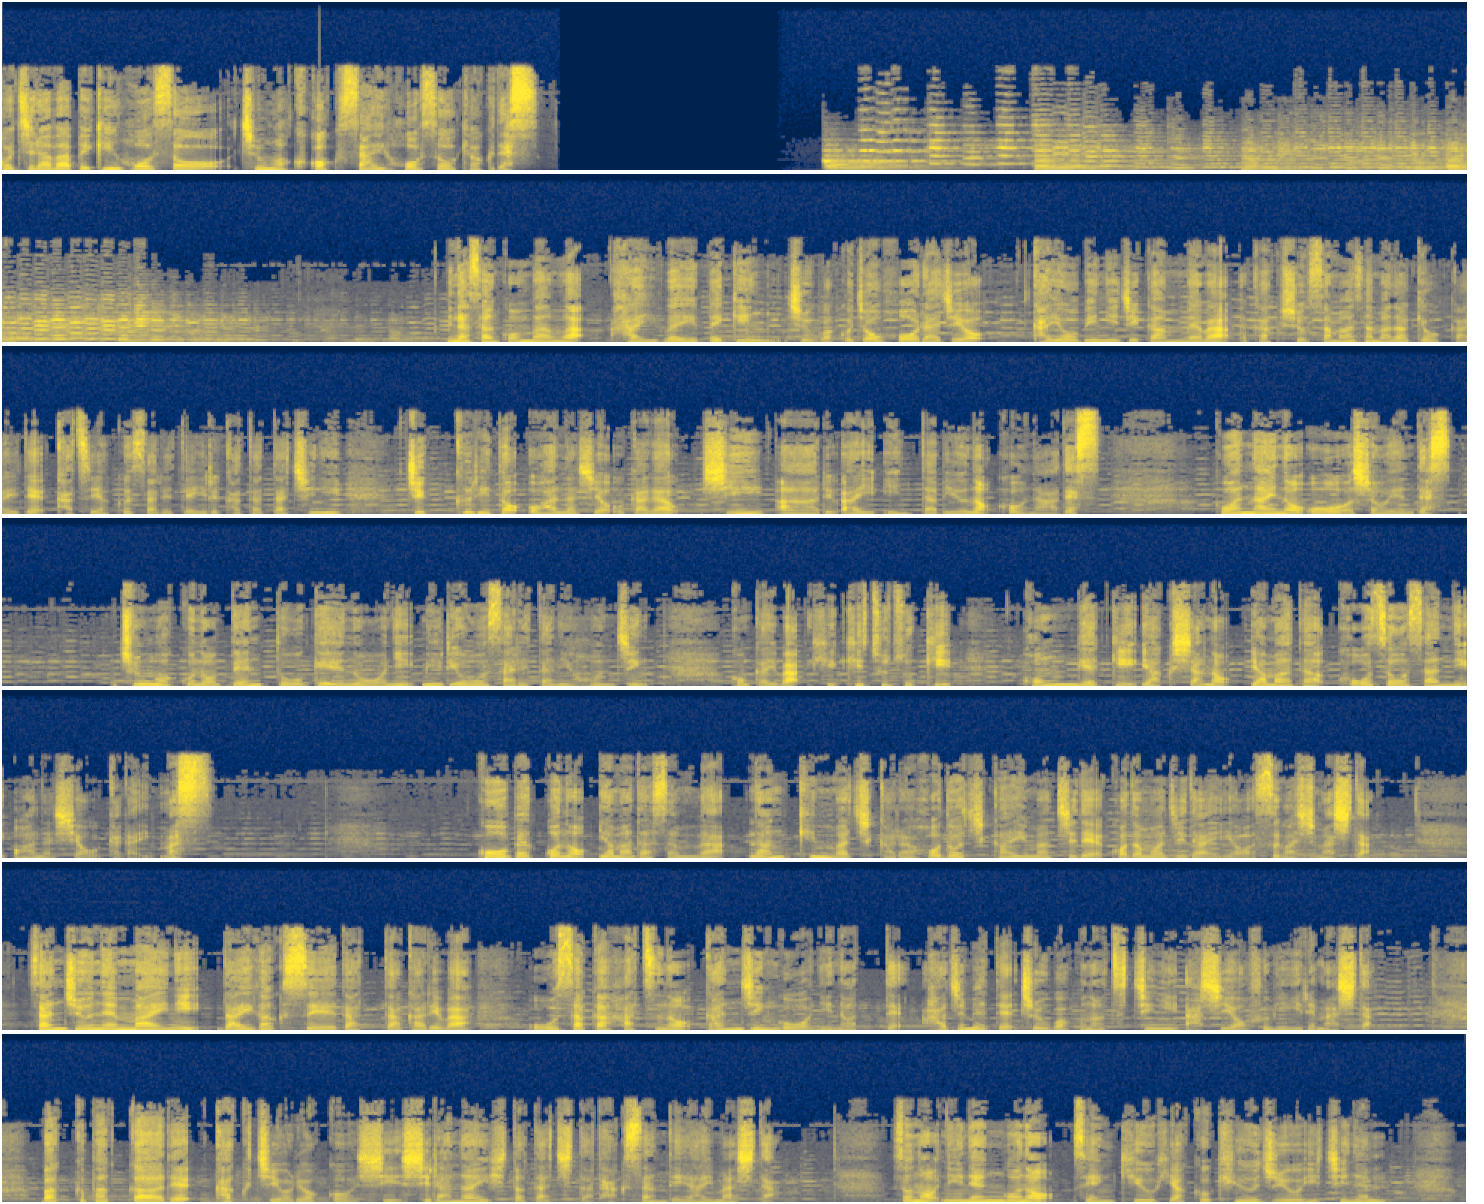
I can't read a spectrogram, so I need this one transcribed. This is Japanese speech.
こちらは北京放送中国国際放送局です。皆さんこんばんは。ハイウェイ北京中国情報ラジオ。火曜日2時間目は各種様々な業界で活躍されている方たちにじっくりとお話を伺う CRI インタビューのコーナーです。ご案内の王正円です。中国の伝統芸能に魅了された日本人。今回は引き続き、根劇役者の山田幸三さんにお話を伺います。神戸っ子の山田さんは南京町からほど近い町で子供時代を過ごしました。30年前に大学生だった彼は大阪発の鑑真号に乗って初めて中国の土に足を踏み入れました。バックパッカーで各地を旅行し知らない人たちとたくさん出会いました。その2年後の1991年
